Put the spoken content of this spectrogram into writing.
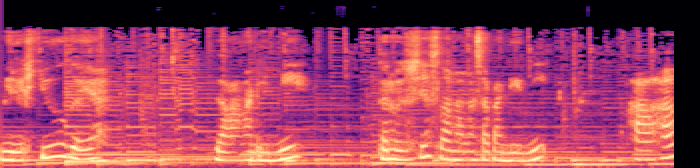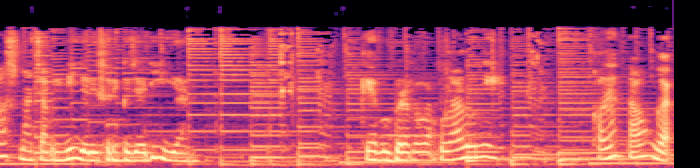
Miris juga ya. Belakangan ini Terkhususnya selama masa pandemi, hal-hal semacam ini jadi sering kejadian. Kayak beberapa waktu lalu nih, kalian tahu nggak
